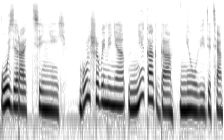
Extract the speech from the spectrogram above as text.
озера теней». Больше вы меня никогда не увидите.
